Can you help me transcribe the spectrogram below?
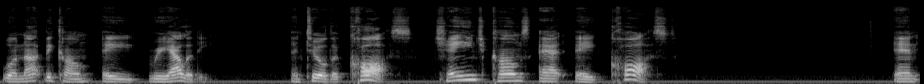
will not become a reality until the cost, change comes at a cost and,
